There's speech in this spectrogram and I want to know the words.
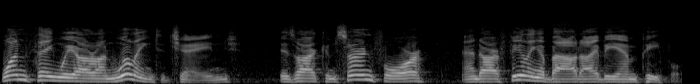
one thing we are unwilling to change, is our concern for and our feeling about IBM people.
